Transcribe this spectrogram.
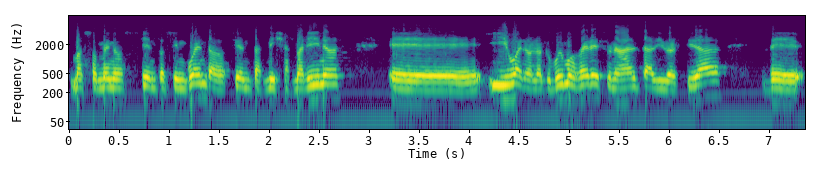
más o menos 150, 200 millas marinas. Eh, y bueno, lo que pudimos ver es una alta diversidad de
